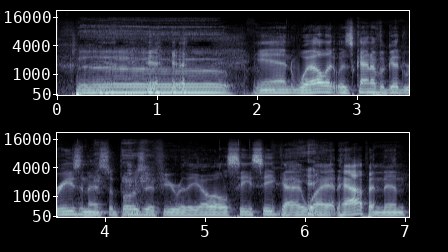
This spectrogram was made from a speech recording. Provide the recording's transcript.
And well, it was kind of a good reason, I suppose, if you were the OLCC guy, why it happened. And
